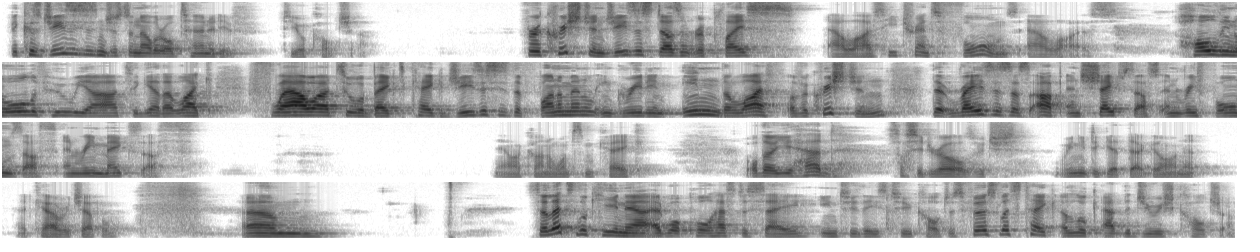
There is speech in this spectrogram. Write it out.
because Jesus isn't just another alternative to your culture. For a Christian, Jesus doesn't replace our lives, he transforms our lives holding all of who we are together. Like flour to a baked cake, Jesus is the fundamental ingredient in the life of a Christian that raises us up and shapes us and reforms us and remakes us. Now I kind of want some cake. Although you had sausage rolls, which we need to get that going at, at Calvary Chapel. Um, so let's look here now at what Paul has to say into these two cultures. First, let's take a look at the Jewish culture.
